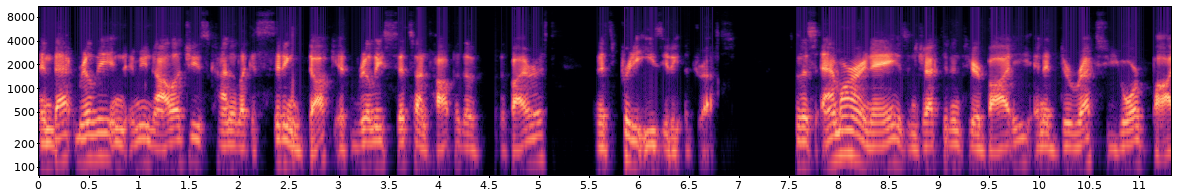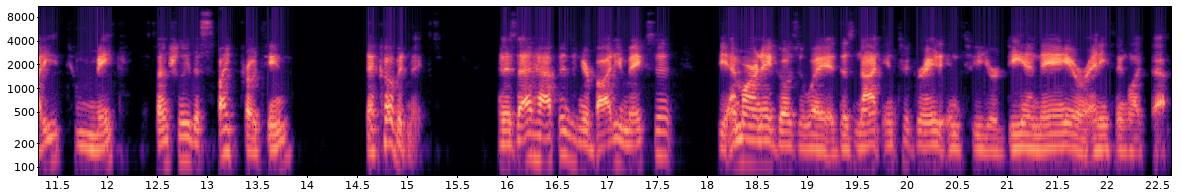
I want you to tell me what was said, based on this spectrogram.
And that really, in immunology, is kind of like a sitting duck. It really sits on top of the, the virus, and it's pretty easy to address. So, this mRNA is injected into your body, and it directs your body to make essentially the spike protein that COVID makes. And as that happens and your body makes it, the mRNA goes away. It does not integrate into your DNA or anything like that.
